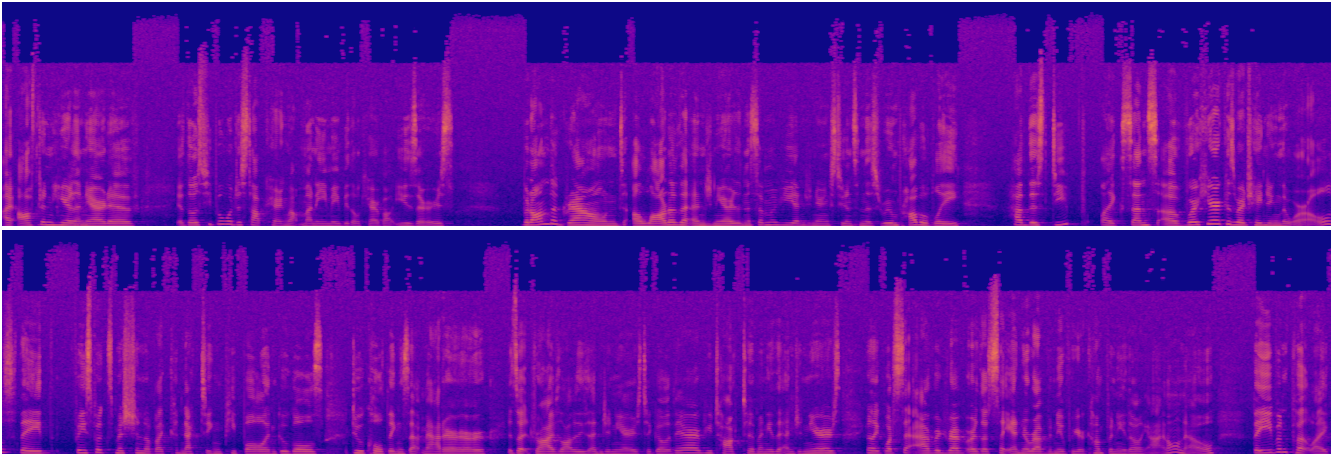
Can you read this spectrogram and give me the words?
I often hear the narrative: if those people would just stop caring about money, maybe they'll care about users. But on the ground, a lot of the engineers, and some of you engineering students in this room probably, have this deep like sense of we're here because we're changing the world. They Facebook's mission of like connecting people and Google's do cool things that matter is what drives a lot of these engineers to go there. If you talk to many of the engineers, you're like, what's the average rev or that's the annual revenue for your company? They're like, I don't know. They even put like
